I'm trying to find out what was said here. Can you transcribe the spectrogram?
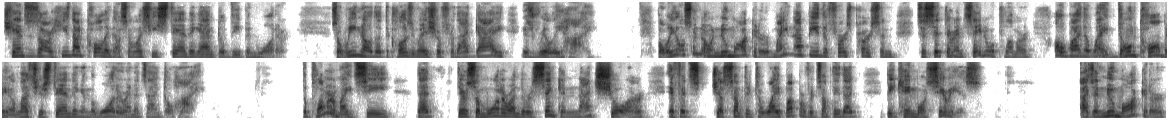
chances are he's not calling us unless he's standing ankle deep in water. So we know that the closing ratio for that guy is really high. But we also know a new marketer might not be the first person to sit there and say to a plumber, Oh, by the way, don't call me unless you're standing in the water and it's ankle high. The plumber might see that there's some water under a sink and not sure if it's just something to wipe up or if it's something that became more serious. As a new marketer,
